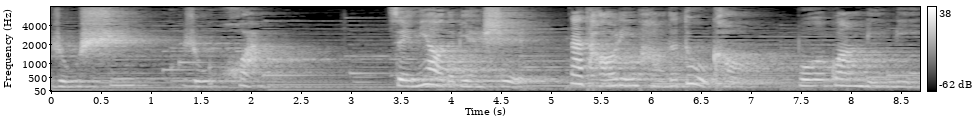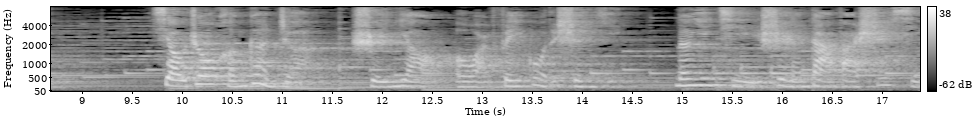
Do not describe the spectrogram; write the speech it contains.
如诗如画。最妙的便是那桃林旁的渡口，波光粼粼。小舟横亘着，水鸟偶尔飞过的身影，能引起诗人大发诗兴。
